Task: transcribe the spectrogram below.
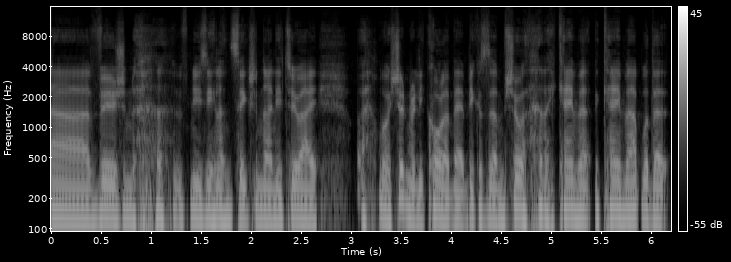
uh, version of New Zealand Section 92A. Well, I shouldn't really call it that because I'm sure they came up, came up with it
